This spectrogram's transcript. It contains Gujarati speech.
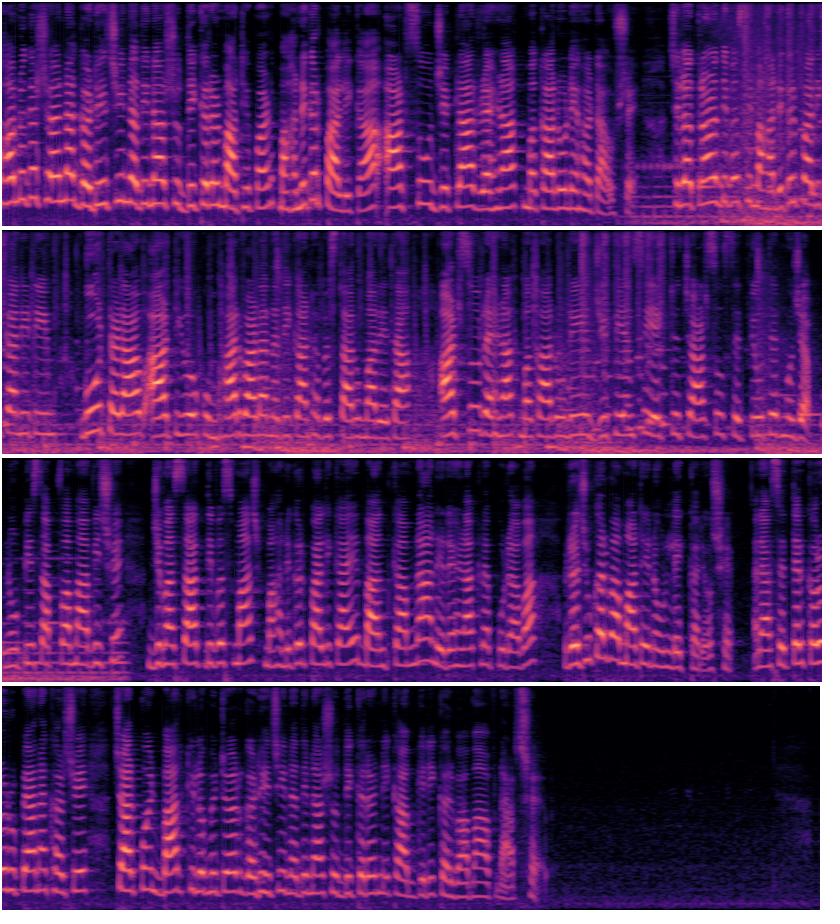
ભાવનગર શહેરના ગઢેચી નદીના શુદ્ધિકરણ માટે પણ મહાનગરપાલિકા આઠસો જેટલા રહેણાંક મકાનોને હટાવશે. છેલ્લા ત્રણ દિવસથી મહાનગરપાલિકાની ટીમ બોર તળાવ, આરટીઓ, કુંભારવાડા નદી કાંઠા વિસ્તારોમાં રહેતા આઠસો રહેણાંક મકાનોને જીપીએમસી એક્ટ ચારસો સિત્યોતેર મુજબ નોટિસ આપવામાં આવી છે. જેમાં સાત દિવસમાં જ મહાનગરપાલિકાએ બાંધકામના અને રહેણાંકના પુરાવા રજૂ કરવા માટેનો ઉલ્લેખ કર્યો છે. અને આ સિત્તેર કરોડ રૂપિયાના ખર્ચે ચાર કિલોમીટર ગઢેચી નદીના શુદ્ધિકરણની કામગીરી કરવામાં આવનાર છે.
